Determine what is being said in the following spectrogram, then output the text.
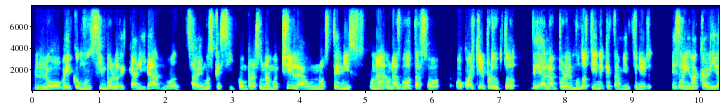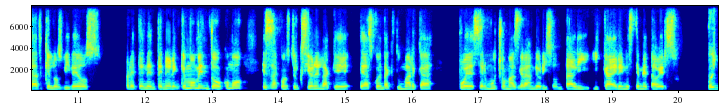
lo ve como un símbolo de calidad, ¿no? Sabemos que si compras una mochila, unos tenis, unas botas o, cualquier producto de Alan por el mundo, tiene que también tener esa misma calidad que los videos pretenden tener. ¿En qué momento o cómo es esa construcción en la que te das cuenta que tu marca puede ser mucho más grande, horizontal y caer en este metaverso? Pues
